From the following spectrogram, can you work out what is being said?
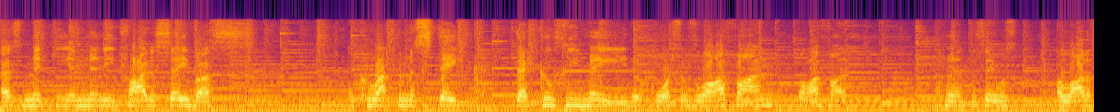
as Mickey and Minnie try to save us and correct the mistake that Goofy made. Of course, it was a lot of fun. A lot of fun. I meant to say it was a lot of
